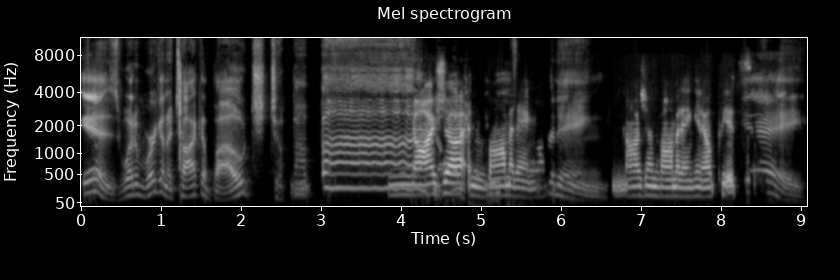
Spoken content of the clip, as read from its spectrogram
It is what we're going to talk about. Nausea and vomiting. Vomiting. Nausea and vomiting. You know, it's Yay.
